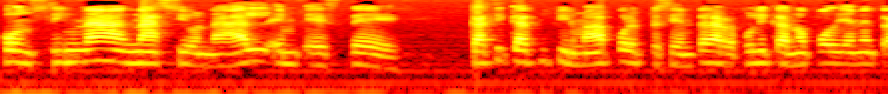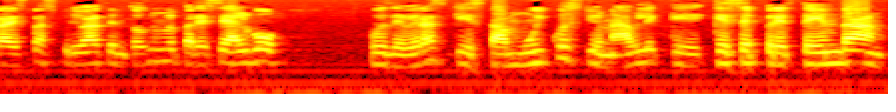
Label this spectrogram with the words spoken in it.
consigna nacional em, este casi casi firmada por el presidente de la República no podían entrar estas privadas entonces me parece algo pues de veras que está muy cuestionable que, que se pretenda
